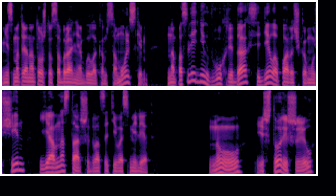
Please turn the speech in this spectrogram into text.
Несмотря на то, что собрание было комсомольским, на последних двух рядах сидела парочка мужчин, явно старше 28 лет. «Ну, и что решил?»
